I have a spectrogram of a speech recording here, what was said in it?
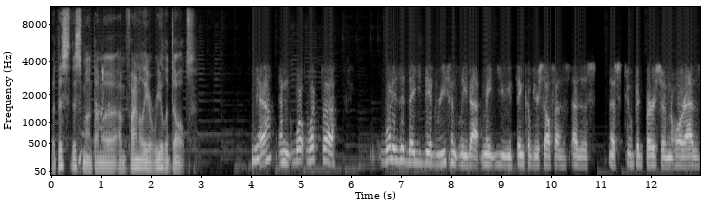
but this this month I'm a I'm finally a real adult. Yeah, and what what uh, what is it that you did recently that made you think of yourself as as a, a stupid person or as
